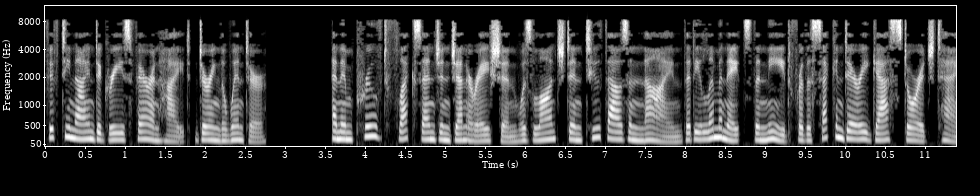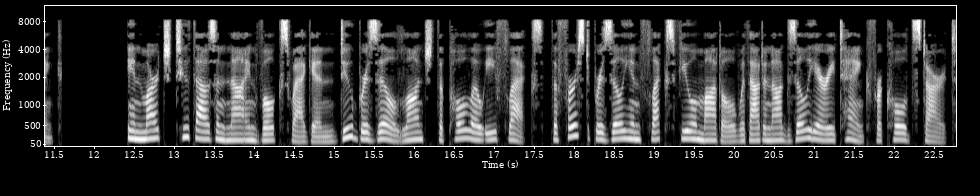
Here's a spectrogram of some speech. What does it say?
59 degrees Fahrenheit during the winter. An improved flex engine generation was launched in 2009 that eliminates the need for the secondary gas storage tank. In March 2009 Volkswagen do Brasil launched the Polo E-Flex, the first Brazilian flex fuel model without an auxiliary tank for cold start.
